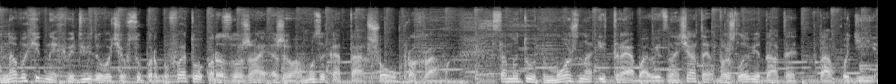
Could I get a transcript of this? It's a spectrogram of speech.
На вихідних відвідувачів супербуфету розважає жива музика та шоу-програма. Саме тут можна і треба відзначати важливі дати та події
